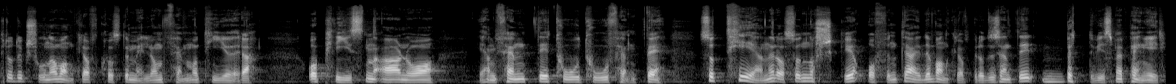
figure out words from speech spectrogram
produksjon av vannkraft koster mellom 5 og 10 øre, og prisen er nå 1,50, 2,250, så tjener altså norske offentlig eide vannkraftprodusenter bøttevis med penger.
